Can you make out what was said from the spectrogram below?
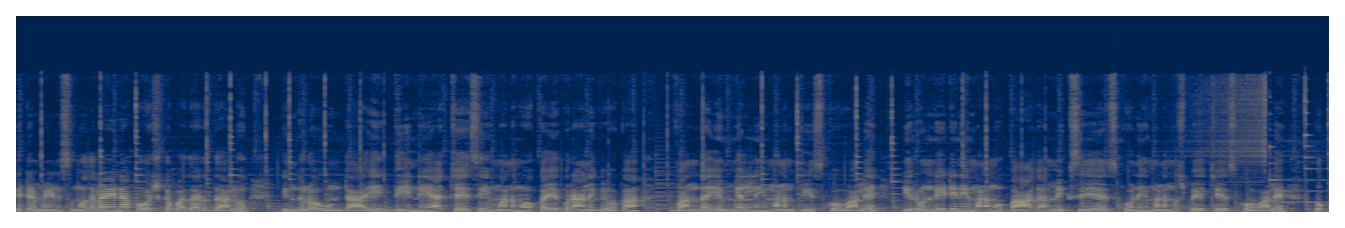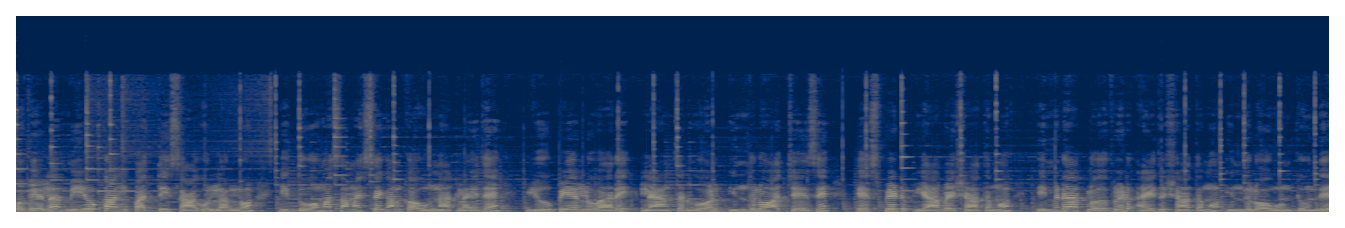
విటమిన్స్ మొదలైన పోషక పదార్థాలు ఇందులో ఉంటాయి. దీన్ని వచ్చేసి మనం ఒక ఎకరానికి ఒక వంద ఎంఎల్ని మనం తీసుకోవాలి. ఈ రెండింటిని మనము బాగా మిక్స్ చేసుకొని మనము స్ప్రే చేసుకోవాలి. ఒకవేళ మీ యొక్క ఈ పత్తి సాగులలో ఈ దోమ సమస్య కనుక ఉన్నట్లయితే యూపీఎల్ వారి ల్యాన్సర్ గోల్డ్ ఇందులో వచ్చేసి ఎస్పేట్ యాభై శాతము ఇమిడా క్లోఫిడ్ ఐదు శాతము ఇందులో ఉంటుంది.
